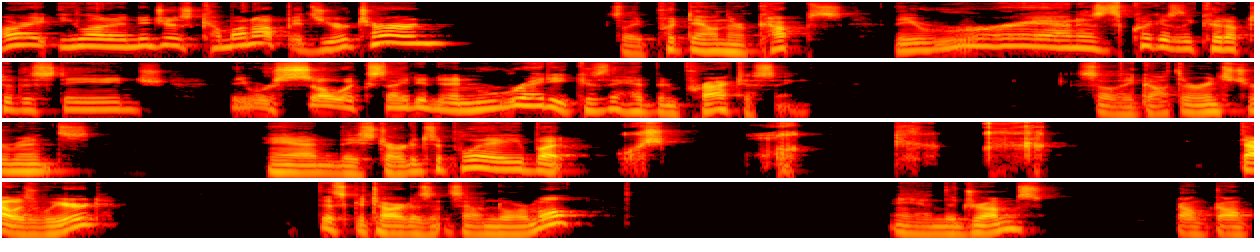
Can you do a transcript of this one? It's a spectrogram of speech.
All right, Elon and Ninjas, come on up. It's your turn. So they put down their cups. They ran as quick as they could up to the stage. They were so excited and ready because they had been practicing. So they got their instruments and they started to play, but that was weird. This guitar doesn't sound normal. And the drums, donk, donk,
